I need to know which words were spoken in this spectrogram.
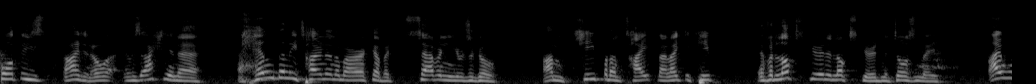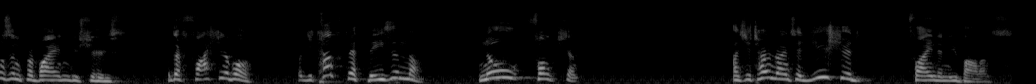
Bought these, I don't know, it was actually in a, a hillbilly town in America about seven years ago. I'm cheap and I'm tight and I like to keep, if it looks good, it looks good and it does me. I wasn't for buying new shoes, but they're fashionable. But you can't fit these in them. No function. And she turned around and said, You should find a new balance.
